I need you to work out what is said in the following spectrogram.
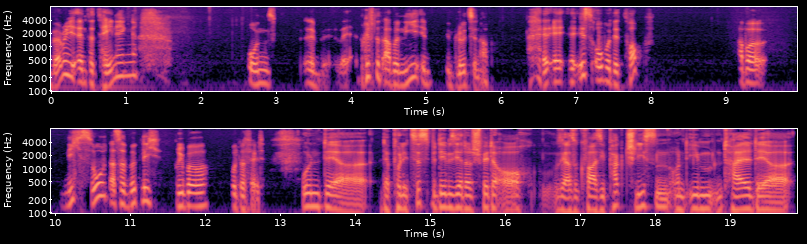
very entertaining und äh, driftet aber nie in, in Blödsinn ab. Er, er, ist over the top, aber nicht so, dass er wirklich drüber runterfällt. Und der, der Polizist, mit dem sie ja dann später auch ja, so quasi Pakt schließen und ihm einen Teil der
